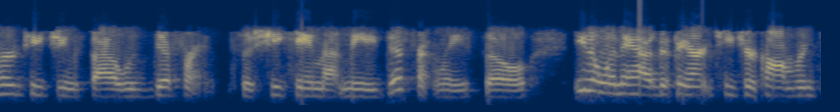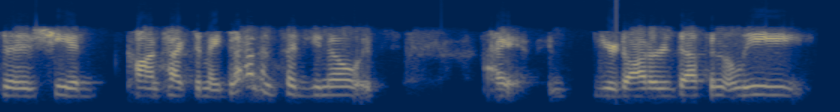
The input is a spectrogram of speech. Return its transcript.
her teaching style was different. So she came at me differently. So, you know, when they had the parent teacher conferences, she had contacted my dad and said, you know, it's, I, your daughter is definitely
